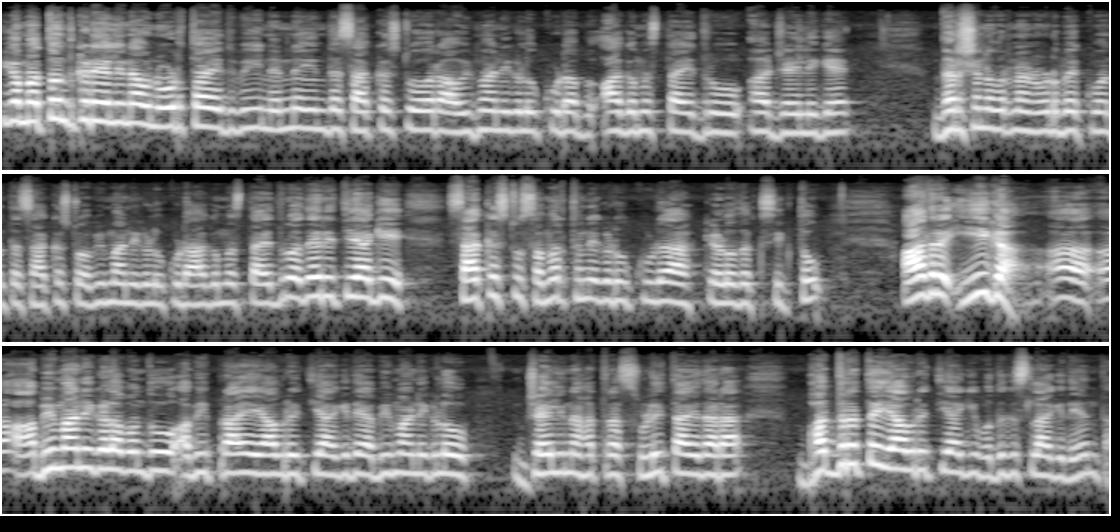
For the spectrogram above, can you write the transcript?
ಈಗ ಮತ್ತೊಂದು ಕಡೆಯಲ್ಲಿ ನಾವು ನೋಡ್ತಾ ಇದ್ವಿ. ನಿನ್ನೆಯಿಂದ ಸಾಕಷ್ಟು ಅವರ ಅಭಿಮಾನಿಗಳು ಕೂಡ ಆಗಮಿಸ್ತಾ ಇದ್ರು, ಆ, ಜೈಲಿಗೆ. ದರ್ಶನ್ ಅವ್ರನ್ನ ನೋಡಬೇಕು ಅಂತ ಸಾಕಷ್ಟು ಅಭಿಮಾನಿಗಳು ಕೂಡ ಆಗಮಿಸ್ತಾ ಇದ್ರು. ಅದೇ ರೀತಿಯಾಗಿ ಸಾಕಷ್ಟು ಸಮರ್ಥನೆಗಳು ಕೂಡ ಕೇಳೋದಕ್ಕೆ ಸಿಕ್ತು. ಆದರೆ ಈಗ ಅಭಿಮಾನಿಗಳ ಒಂದು ಅಭಿಪ್ರಾಯ ಯಾವ ರೀತಿಯಾಗಿದೆ? ಅಭಿಮಾನಿಗಳು ಜೈಲಿನ ಹತ್ರ ಸುಳಿತಾ ಇದ್ದಾರಾ? ಭದ್ರತೆ ಯಾವ ರೀತಿಯಾಗಿ ಒದಗಿಸಲಾಗಿದೆ ಅಂತ?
